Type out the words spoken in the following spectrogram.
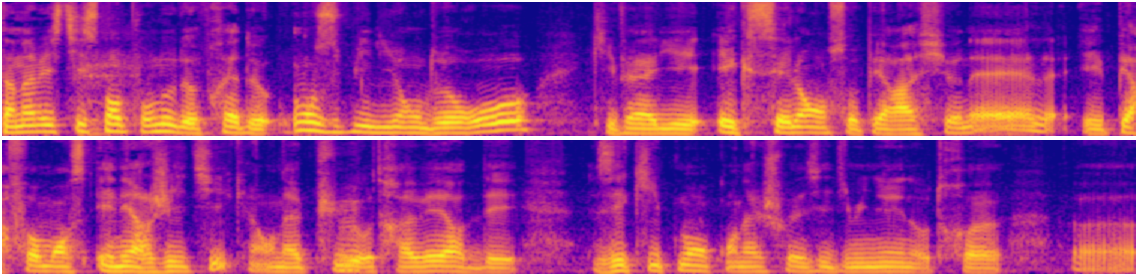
c'est un investissement pour nous de près de 11 millions d'euros qui va allier excellence opérationnelle et performance énergétique. On a pu, mm. au travers des équipements qu'on a choisi, diminuer notre euh,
